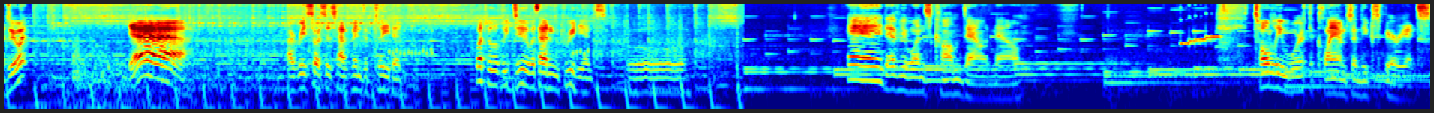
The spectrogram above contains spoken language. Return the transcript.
That do it? Yeah! Our resources have been depleted. What will we do without ingredients? Ooh. And everyone's calmed down now. totally worth the clams and the experience.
